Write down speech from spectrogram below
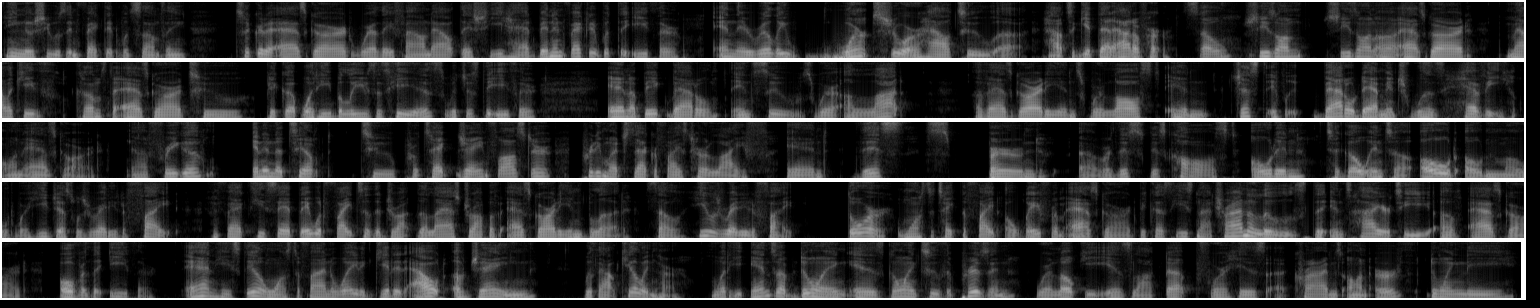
He knew she was infected with something. Took her to Asgard where they found out that she had been infected with the ether and they really weren't sure how to uh, how to get that out of her. So she's on she's on uh, Asgard. Malekith comes to Asgard to pick up what he believes is his, which is the ether, and a big battle ensues where a lot of Asgardians were lost and just it, battle damage was heavy on Asgard. Uh, Frigga, in an attempt to protect Jane Foster, pretty much sacrificed her life. And this spurned, uh, or this, this caused Odin to go into old Odin mode where he just was ready to fight. In fact, he said they would fight to the the last drop of Asgardian blood. So he was ready to fight. Thor wants to take the fight away from Asgard because he's not trying to lose the entirety of Asgard over the ether. And he still wants to find a way to get it out of Jane without killing her. What he ends up doing is going to the prison where Loki is locked up for his uh, crimes on Earth doing the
